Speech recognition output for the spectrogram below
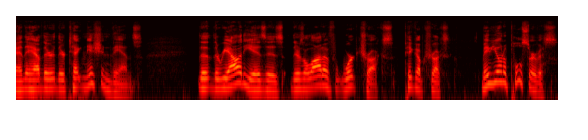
and they have their their technician vans. the The reality is, is there's a lot of work trucks, pickup trucks. Maybe you own a pool service.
